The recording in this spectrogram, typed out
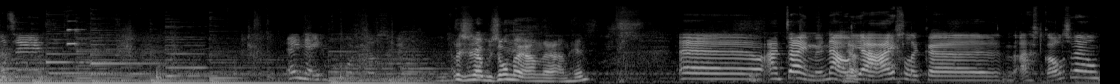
Tot ziens. 1,90 wordt het alsjeblieft. Wat is er zo bijzonder aan, eh, aan hem? Eh, aan timen. Nou Ja. ja, eigenlijk, eh, eigenlijk alles wel.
